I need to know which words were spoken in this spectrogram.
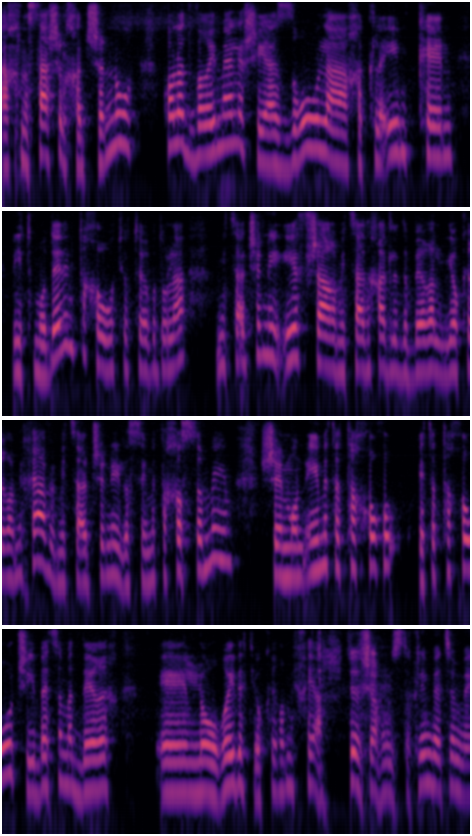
הכנסה של חדשנות, כל הדברים האלה שיעזרו לחקלאים כן להתמודד עם תחרות יותר גדולה. מצד שני, אי אפשר מצד אחד לדבר על יוקר המחיה, ומצד שני לשים את החסמים שמונעים את התחרות, את התחרות שהיא בעצם הדרך אה, להוריד את יוקר המחיה. כשאנחנו מסתכלים בעצם אה,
